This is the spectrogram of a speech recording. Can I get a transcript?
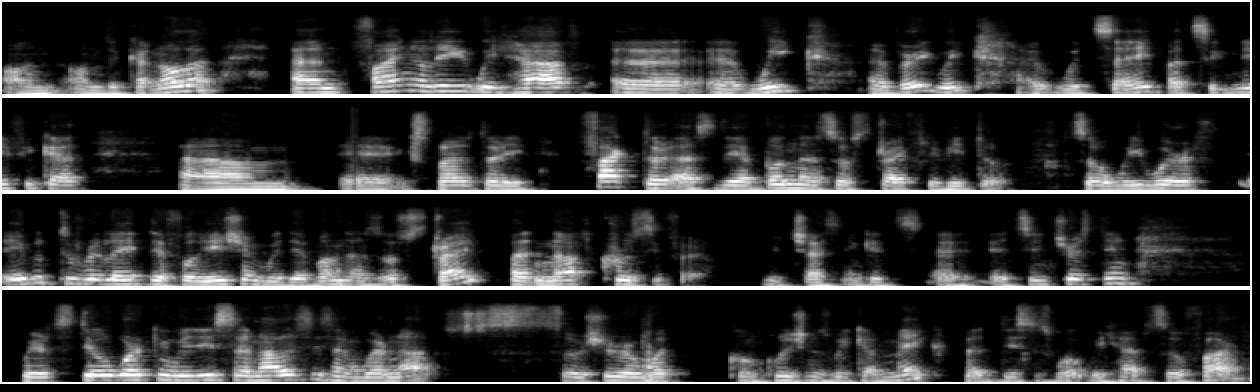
on, on the canola. And finally, we have a, a weak, a very weak, I would say, but significant um, explanatory factor as the abundance of stripe flea beetle. So we were able to relate defoliation with the abundance of stripe, but not crucifer, which I think it's, uh, it's interesting. We're still working with this analysis and we're not so sure what conclusions we can make, but this is what we have so far.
